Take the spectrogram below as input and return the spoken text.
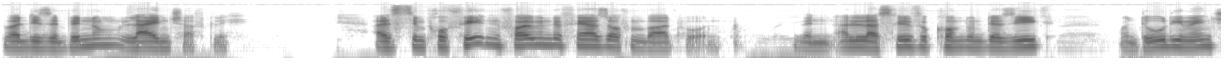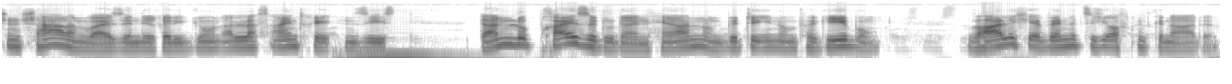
war diese Bindung leidenschaftlich. Als dem Propheten folgende Verse offenbart wurden: Wenn Allahs Hilfe kommt und der Sieg, und du die Menschen scharenweise in die Religion Allahs eintreten siehst, dann lobpreise du deinen Herrn und bitte ihn um Vergebung. Wahrlich, er wendet sich oft mit Gnade.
